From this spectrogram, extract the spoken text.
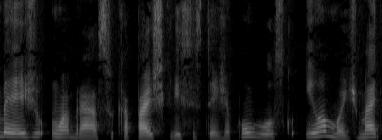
beijo, um abraço, que a paz de Cristo esteja convosco e o amor de Maria.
